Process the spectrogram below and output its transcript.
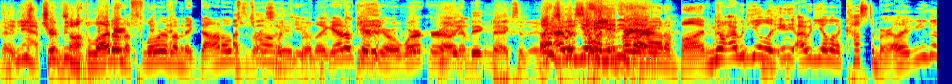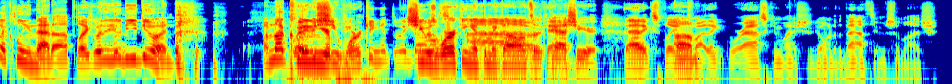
There You're just dripping on blood on the floor of a McDonald's. What's wrong with you? bro, Like, I don't care if you're a worker. or Big, an- Big Macs in there. Like, I I would would yell at say you anybody. out a bun. No, I would yell at any. I would yell at a customer. Like, you gotta clean that up. Like, what, what are you doing? I'm not Wait, cleaning was your. she pe- working at the McDonald's? She was working at the Ah, McDonald's as a cashier. That explains Um, why they were asking why she's going to the bathroom so much.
